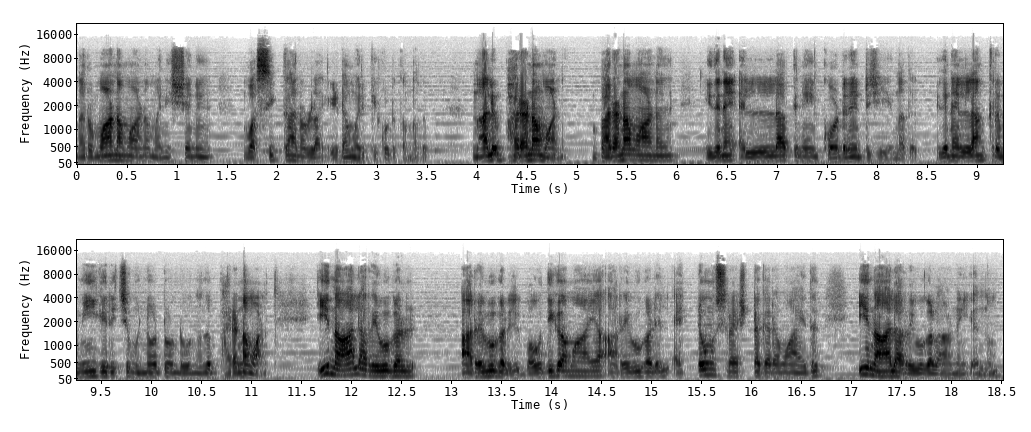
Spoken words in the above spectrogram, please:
നിർമ്മാണമാണ് മനുഷ്യന് വസിക്കാനുള്ള ഇടമൊരുക്കി കൊടുക്കുന്നത്. നാല് ഭരണമാണ്. ഭരണമാണ് ഇതിനെ എല്ലാത്തിനെയും കോർഡിനേറ്റ് ചെയ്യുന്നത്. ഇതിനെല്ലാം ക്രമീകരിച്ച് മുന്നോട്ട് കൊണ്ടുപോകുന്നത് ഭരണമാണ്. ഈ നാലറിവുകൾ അറിവുകളിൽ ഭൗതികമായ അറിവുകളിൽ ഏറ്റവും ശ്രേഷ്ഠകരമായത് ഈ നാല് അറിവുകളാണ് എന്നും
